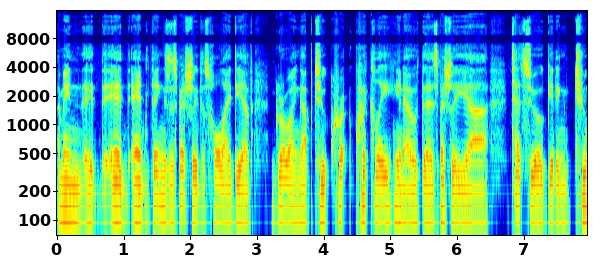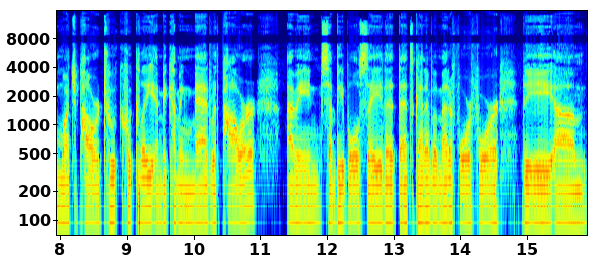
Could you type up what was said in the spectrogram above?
I mean, it, it, and things, especially this whole idea of growing up too cr- quickly. You know, especially uh, Tetsuo getting too much power too quickly and becoming mad with power. I mean, some people say that that's kind of a metaphor for the um,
